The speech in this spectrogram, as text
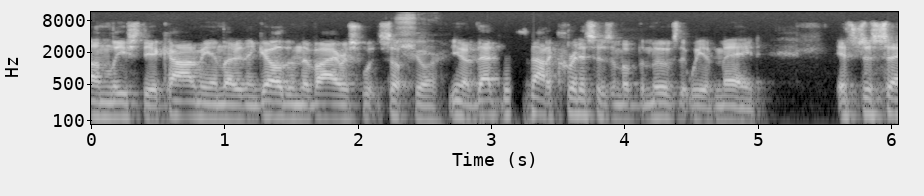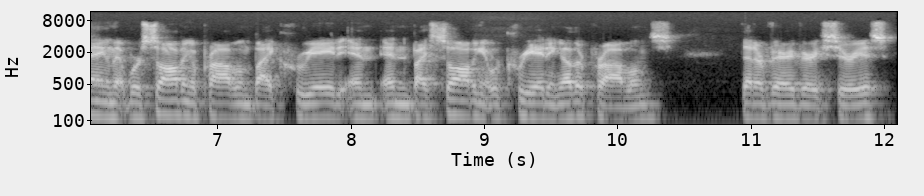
unleash the economy and let everything go then the virus would. So, sure. you know, that's not a criticism of the moves that we have made. It's just saying that we're solving a problem by creating, and, and by solving it, we're creating other problems that are very, very serious.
